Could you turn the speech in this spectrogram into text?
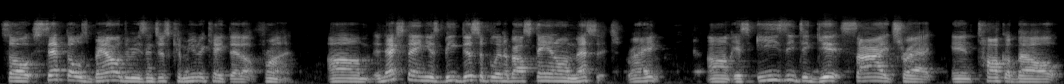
So set those boundaries and just communicate that up front. Um, the next thing is be disciplined about staying on message, right? Um, it's easy to get sidetracked and talk about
